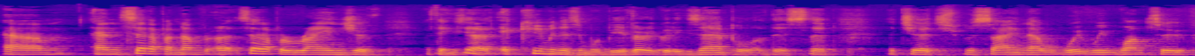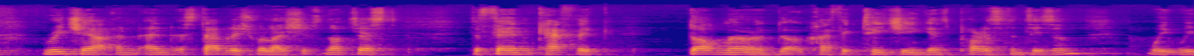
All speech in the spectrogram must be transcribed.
Um, and set up a number, uh, set up a range of things. You know, ecumenism would be a very good example of this. That the church was saying, no, we, we want to reach out and, and establish relationships, not just defend Catholic dogma and Catholic teaching against Protestantism. We, we,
